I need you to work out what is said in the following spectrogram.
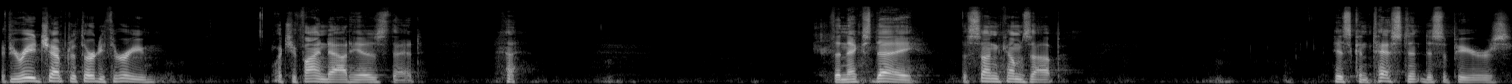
If you read chapter 33, what you find out is that the next day, the sun comes up, his contestant disappears.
